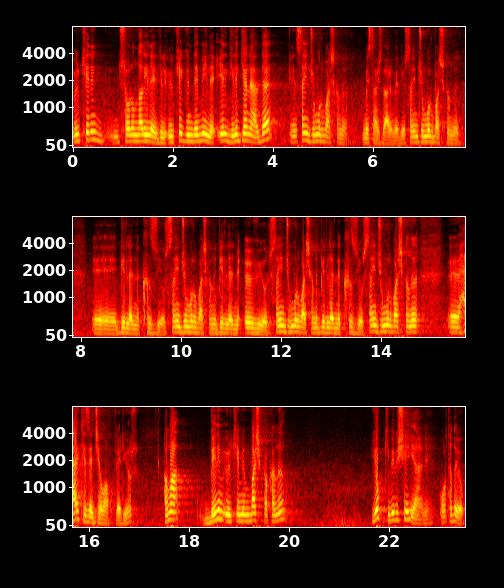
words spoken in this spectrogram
ülkenin sorunlarıyla ilgili, ülke gündemiyle ilgili genelde e, Sayın Cumhurbaşkanı mesajlar veriyor. Sayın Cumhurbaşkanı e, birilerine kızıyor. Sayın Cumhurbaşkanı birilerini övüyor. Sayın Cumhurbaşkanı birilerine kızıyor. Sayın Cumhurbaşkanı e, herkese cevap veriyor. Ama benim ülkemin başbakanı yok gibi bir şey yani. Ortada yok.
